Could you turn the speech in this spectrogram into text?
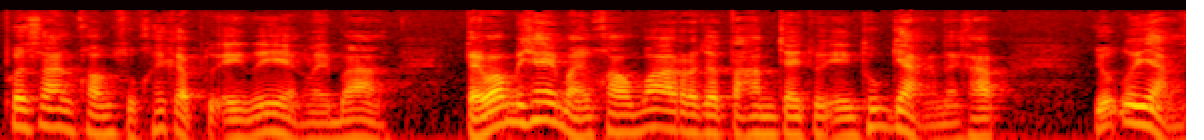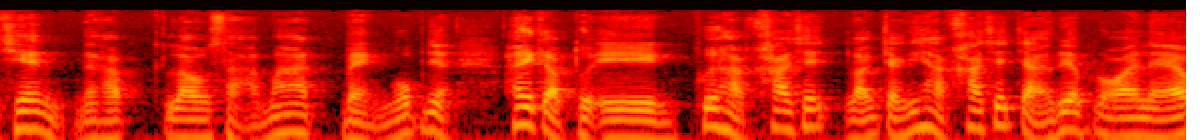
เพื่อสร้างความสุขให้กับตัวเองได้อย่างไรบ้าง แต่ว่าไม่ใช่หมายความว่าเราจะตามใจตัวเองทุกอย่างนะครับยกตัวอย่างเช่นนะครับเราสามารถแบ่งงบเนี่ยให้กับตัวเองเพื่อหักค่าใช้หลังจากที่หักค่าใช้จ่ายเรียบร้อยแล้ว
